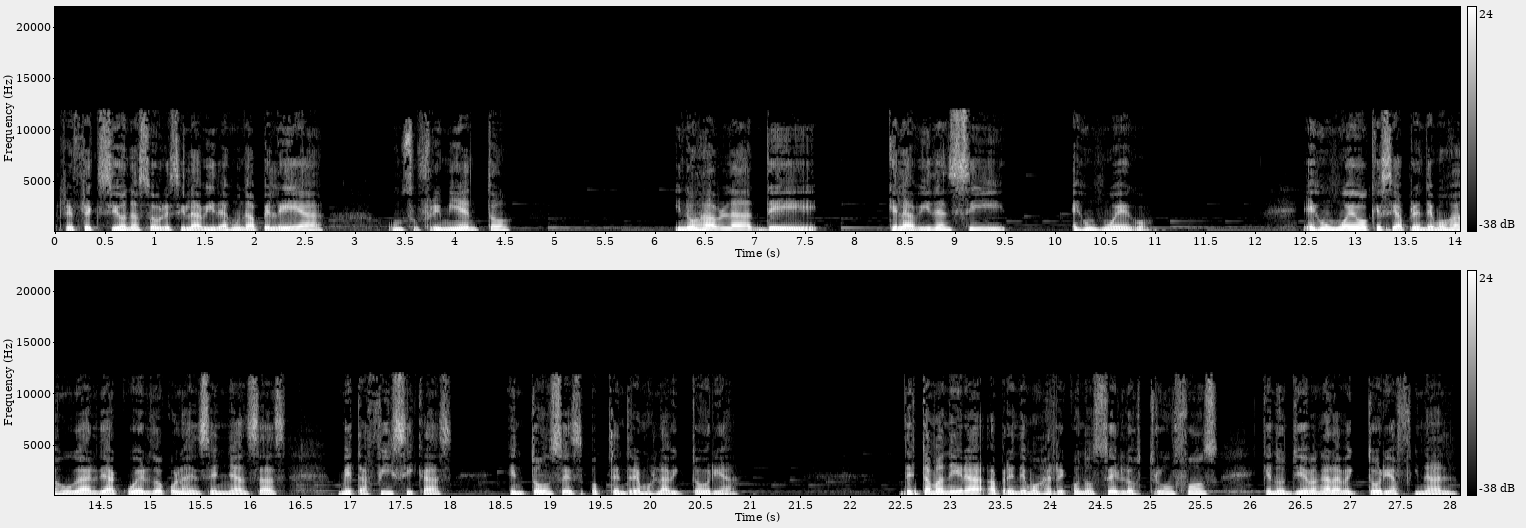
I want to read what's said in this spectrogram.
reflexiona sobre si la vida es una pelea, un sufrimiento, y nos habla de que la vida en sí es un juego. Es un juego que si aprendemos a jugar de acuerdo con las enseñanzas metafísicas, entonces obtendremos la victoria. De esta manera aprendemos a reconocer los triunfos que nos llevan a la victoria final,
